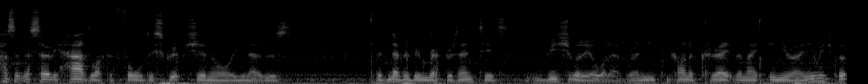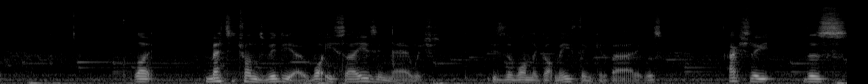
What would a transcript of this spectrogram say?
hasn't necessarily had like a full description or you know there's they've never been represented visually or whatever, and you can kind of create them in your own image. But like Metatron's video, what he says in there, which is the one that got me thinking about it, was actually there's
